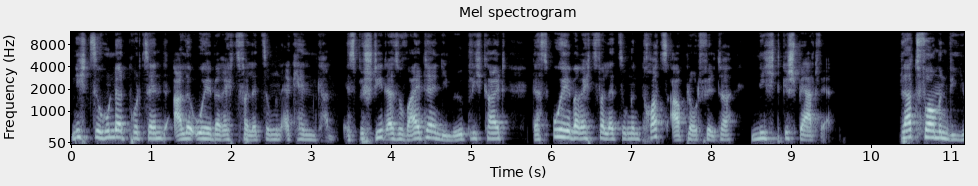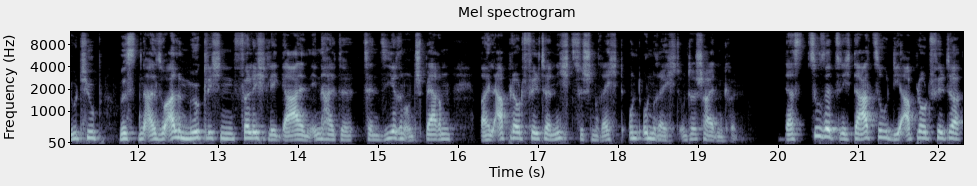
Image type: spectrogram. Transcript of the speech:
nicht zu 100% alle Urheberrechtsverletzungen erkennen kann. Es besteht also weiterhin die Möglichkeit, dass Urheberrechtsverletzungen trotz Uploadfilter nicht gesperrt werden. Plattformen wie YouTube müssten also alle möglichen völlig legalen Inhalte zensieren und sperren, weil Uploadfilter nicht zwischen Recht und Unrecht unterscheiden können dass zusätzlich dazu die Uploadfilter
